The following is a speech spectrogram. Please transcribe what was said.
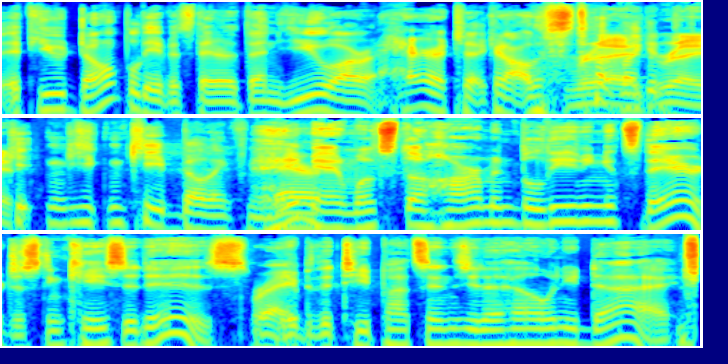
if you don't believe it's there, then you are a heretic and all this stuff. Right, like it- right. You, can- you can keep building from Hey there. man, what's the harm in believing it's there just in case it is? Right. Maybe the teapot sends you to hell when you die.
